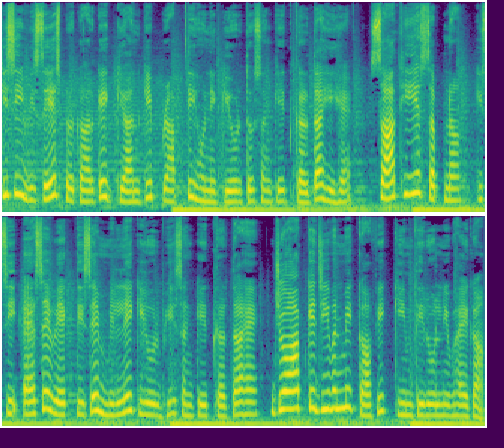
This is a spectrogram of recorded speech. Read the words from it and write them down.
किसी विशेष प्रकार के ज्ञान की प्राप्ति होने की ओर तो संकेत करता ही है। साथ ही ये सपना किसी ऐसे व्यक्ति से मिलने की ओर भी संकेत करता है, जो आपके जीवन में काफ़ी कीमती रोल निभाएगा।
